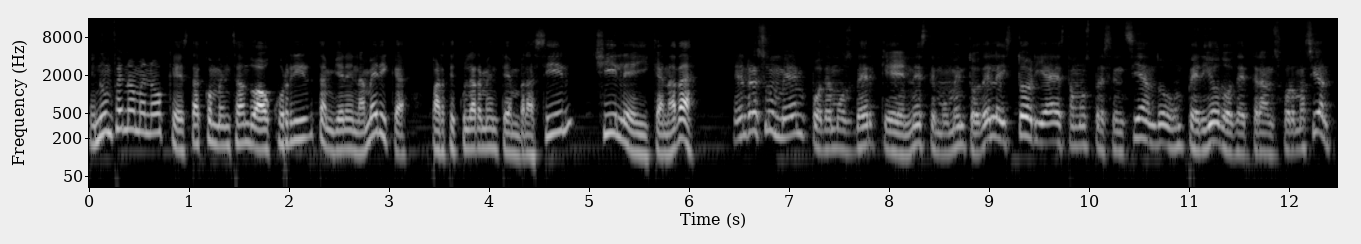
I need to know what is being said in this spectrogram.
en un fenómeno que está comenzando a ocurrir también en América, particularmente en Brasil, Chile y Canadá. En resumen, podemos ver que en este momento de la historia estamos presenciando un periodo de transformación,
